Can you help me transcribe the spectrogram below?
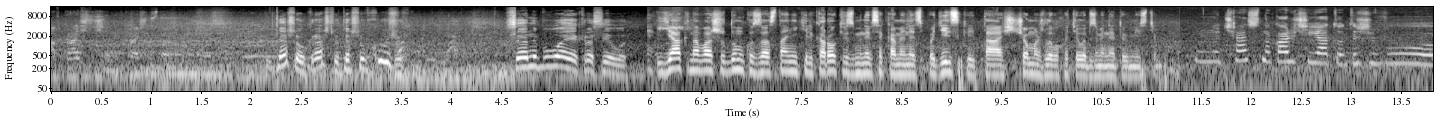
А в краще чи не в краще сторону? Дещо в кращу, дещо в хужу. Все не буває красиво. Як на вашу думку за останні кілька років змінився Кам'янець-Подільський та що можливо хотіли б змінити в місті? Ну, чесно кажучи, я тут живу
